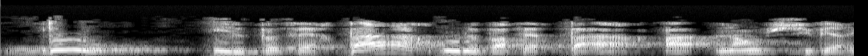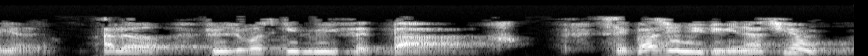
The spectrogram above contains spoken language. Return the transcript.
dont il peut faire part ou ne pas faire part à l'ange supérieur. Alors, je suppose qu'il lui fait part. C'est pas une illumination.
